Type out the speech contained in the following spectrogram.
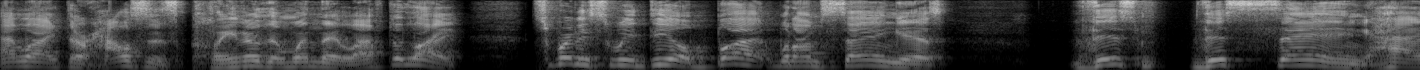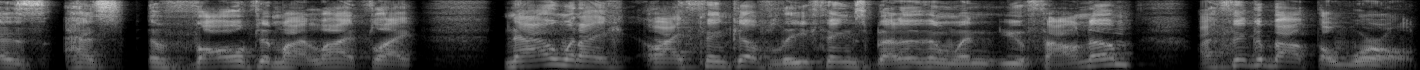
and like their house is cleaner than when they left it, like, it's a pretty sweet deal. But what I'm saying is, this this saying has has evolved in my life. Like, now when I, I think of leave things better than when you found them, I think about the world.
